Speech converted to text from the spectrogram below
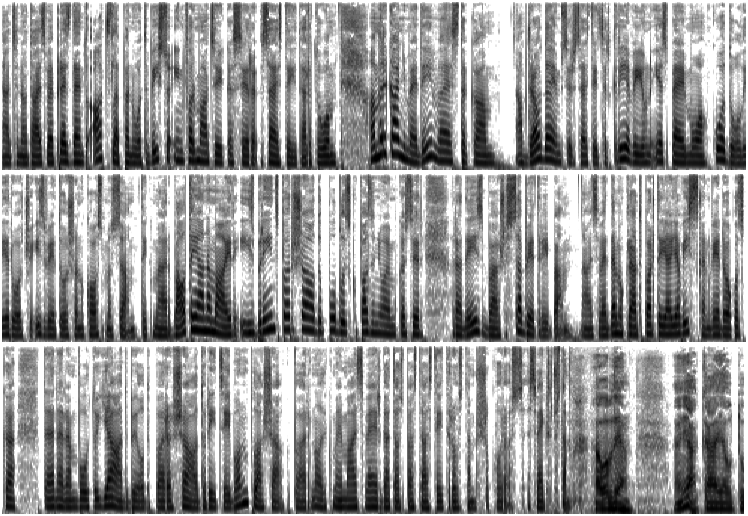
aicinot ASV prezidentu atslepenot visu informāciju, kas ir saistīta ar to. Amerikāņu mediji vēsta, ka Apdraudējums ir saistīts ar Krieviju un iespējamo kodolieroču izvietošanu kosmosā. Tikmēr Baltijā namā ir izbrīns par šādu publisku paziņojumu, kas ir radījis bāžas sabiedrībā. ASV Demokrāta partijā jau izskan viedoklis, ka Terneram būtu jāatbild par šādu rīcību un plašāk par notikumiem ASV ir gatavs pastāstīt Rustam Šukuros. Sveiks, Rustam! Labdien! Jā, kā jau tu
